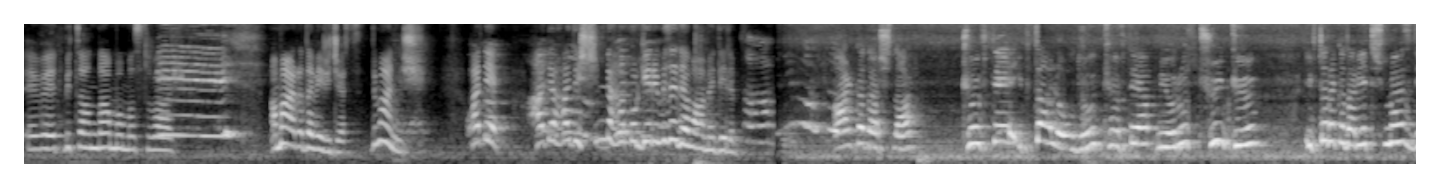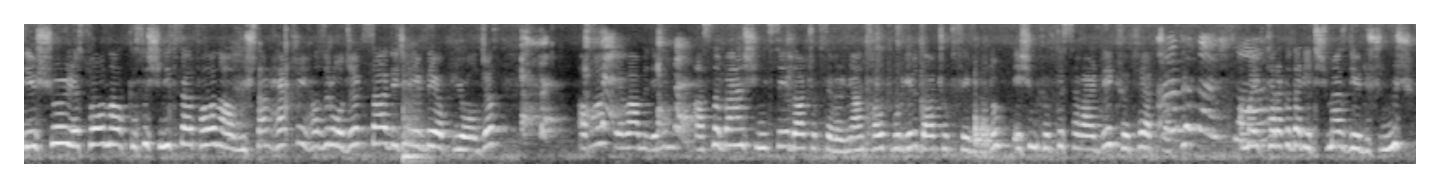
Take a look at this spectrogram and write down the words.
Evet bir tane daha maması var. Ama arada vereceğiz. Değil mi anneş? Hadi hadi hadi şimdi hamburgerimize devam edelim. Arkadaşlar köfte iptal oldu. Köfte yapmıyoruz çünkü iftara kadar yetişmez diye şöyle soğan halkası, şinitsel falan almışlar. Her şey hazır olacak. Sadece evde yapıyor olacağız. Ama devam edelim. Aslında ben şinitseli daha çok severim. Yani tavuk burgeri daha çok seviyordum. Eşim köfte sever diye köfte yapacaktık. Ama iftara kadar yetişmez diye düşünmüş.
